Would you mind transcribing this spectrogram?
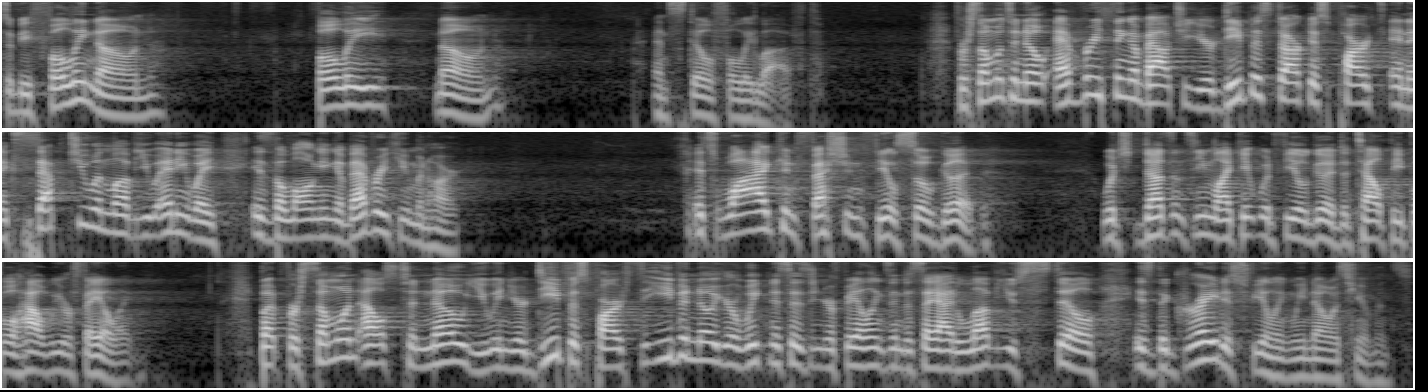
To be fully known, fully known, and still fully loved. For someone to know everything about you, your deepest, darkest parts, and accept you and love you anyway, is the longing of every human heart. It's why confession feels so good, which doesn't seem like it would feel good to tell people how we are failing. But for someone else to know you in your deepest parts, to even know your weaknesses and your failings, and to say, I love you still, is the greatest feeling we know as humans.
